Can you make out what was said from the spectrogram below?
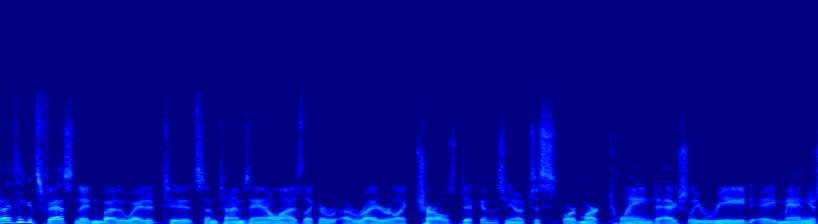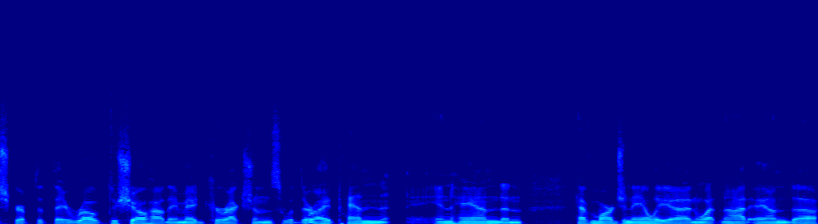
And I think it's fascinating, by the way, to, to sometimes analyze like a, a writer like Charles Dickens, you know, to, or Mark Twain, to actually read a manuscript that they wrote to show how they made corrections with their Right. pen in hand and have marginalia and whatnot. And uh,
